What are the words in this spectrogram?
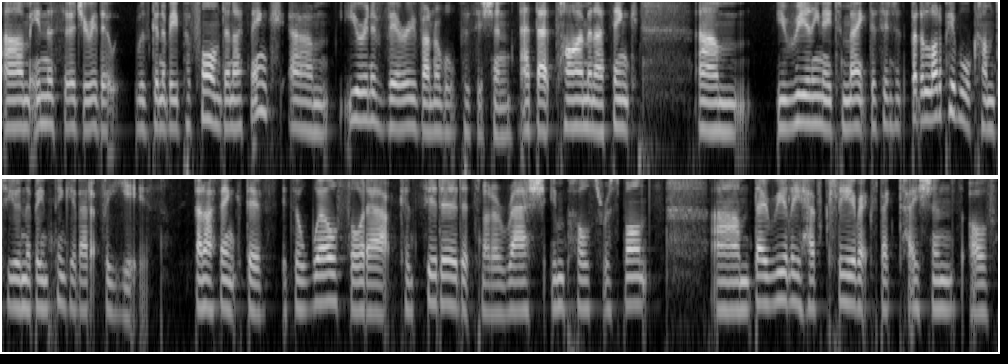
um, in the surgery that was going to be performed. And I think um, you're in a very vulnerable position at that time. And I think um, you really need to make decisions. But a lot of people will come to you and they've been thinking about it for years. And I think they've it's a well thought out, considered. It's not a rash impulse response. Um, they really have clear expectations of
